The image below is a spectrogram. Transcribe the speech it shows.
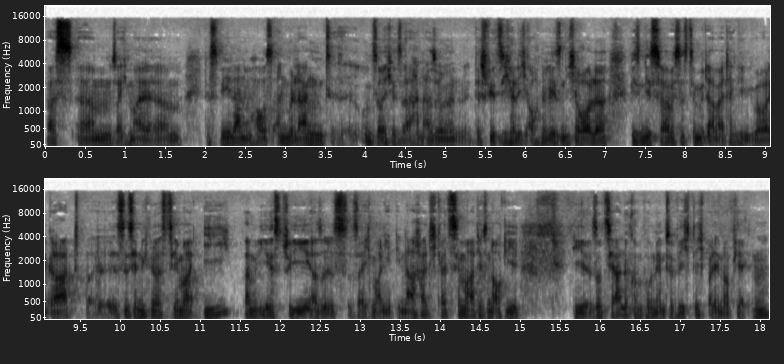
was, ähm, sag ich mal, das WLAN im Haus anbelangt äh, und solche Sachen. Also das spielt sicherlich auch eine wesentliche Rolle. Wie sind die Services den Mitarbeitern gegenüber? Weil gerade äh, es ist ja nicht nur das Thema I beim ESG, also das, sage ich mal, die Nachhaltigkeitsthematik, sondern auch die, die soziale Komponente wichtig bei den Objekten.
